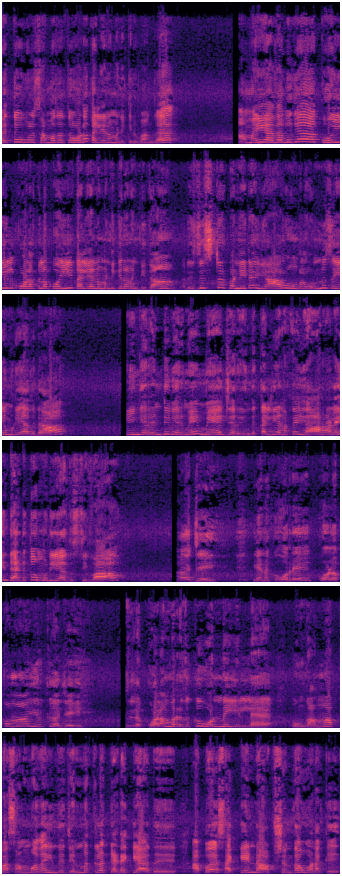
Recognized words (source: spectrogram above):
பெத்தவங்க சம்மதத்தோட கல்யாணம் பண்ணிக்கிருவாங்க. அமையாதவங்க கோயில் குளத்துல போய் கல்யாணம் பண்ணிக்கிற வேண்டிதான். ரிஜிஸ்டர் பண்ணிட்டா யாரும் உங்களை ஒண்ணும் செய்ய முடியாதுடா. நீங்க ரெண்டு பேருமே மேஜர் இந்த கல்யாணத்தை யாராலையும் தடுக்க முடியாது சிவா. அஜய் எனக்கு ஒரே குழப்பமா இருக்கு அஜய். இதுல குழம்புறதுக்கு ஒண்ணு இல்ல. உங்க அம்மா அப்பா சம்மதம் இந்த ஜென்மத்துல கிடைக்காது. அப்ப செகண்ட் ஆப்ஷன் தான் உனக்கு.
